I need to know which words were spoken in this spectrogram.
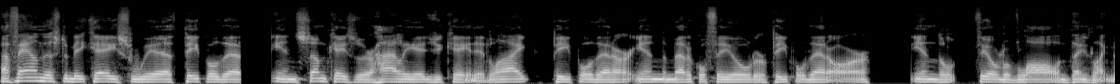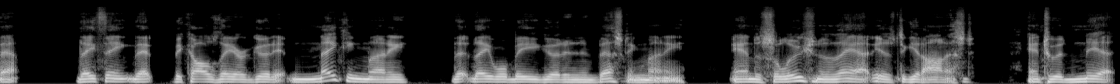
I found this to be case with people that in some cases are highly educated, like people that are in the medical field or people that are in the field of law and things like that. They think that because they are good at making money, that they will be good at investing money. And the solution to that is to get honest and to admit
